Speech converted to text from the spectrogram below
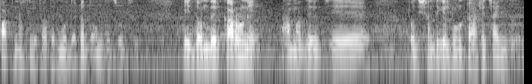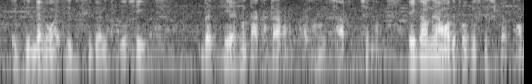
পার্টনার ছিল, তাদের মধ্যে একটা দ্বন্দ্ব চলছে। এই দ্বন্দ্বের কারণে আমাদের যে প্রতিষ্ঠান থেকে লোনটা আসে চাইনিজ এক্সিম ব্যাংক এবং আইসিবিসি ব্যাংক থেকে, সেই ব্যাংক থেকে এখন টাকাটা এখন সার হচ্ছে না। এই কারণে আমাদের প্রোগ্রেস কিছুটা কম।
